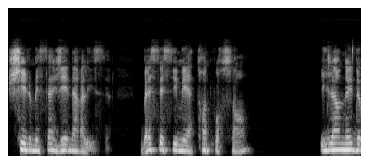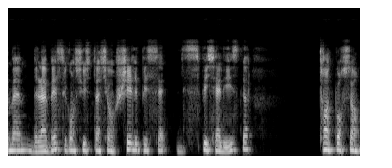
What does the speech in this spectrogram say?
chez le médecin généraliste, baisse estimée à 30% il en est de même de la baisse des consultations chez les spécialistes, 30%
